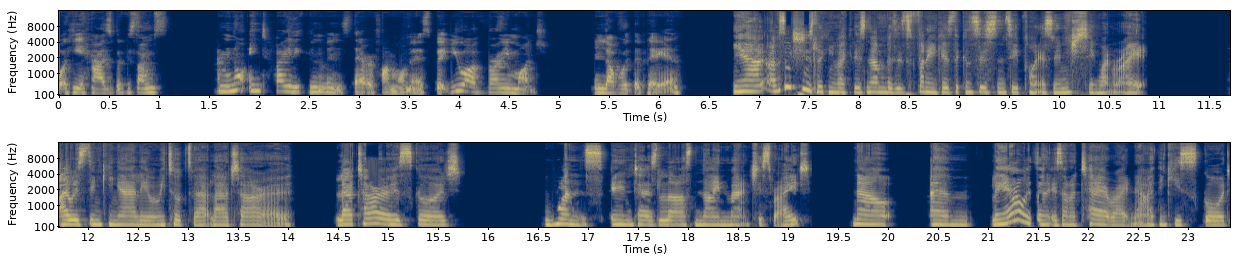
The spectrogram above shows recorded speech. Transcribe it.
what he has because I'm I'm not entirely convinced there if I'm honest, but you are very much in love with the player. Yeah, I was actually just looking back at his numbers. It's funny because the consistency point is an interesting one, right? I was thinking earlier when we talked about Lautaro, Lautaro has scored once in Inter's last nine matches, right? Now, um, is on, is on a tear right now. I think he's scored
